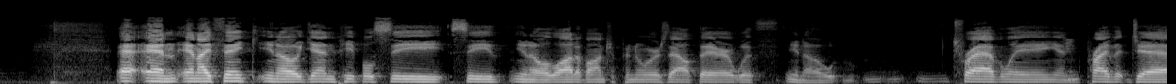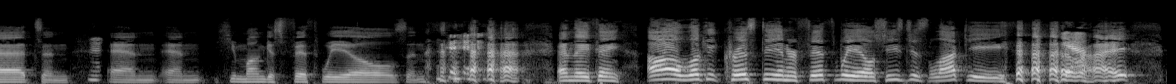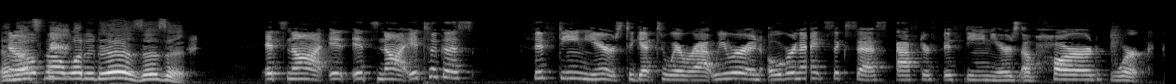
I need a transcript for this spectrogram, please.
And and I think you know again people see see you know a lot of entrepreneurs out there with you know traveling and mm-hmm. private jets and mm-hmm. and and humongous fifth wheels and and they think oh look at Kristy and her fifth wheel. She's just lucky. Right? And that's not what it is is it? It's not. It it's not. It took us 15 years to get to where we're at. We were an overnight success after 15 years of hard work.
